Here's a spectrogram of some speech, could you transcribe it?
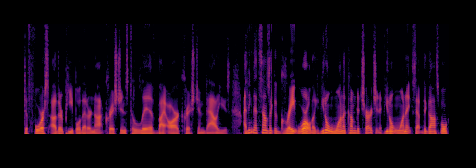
to force other people that are not Christians to live by our Christian values. I think that sounds like a great world. Like if you don't want to come to church and if you don't want to accept the gospel,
